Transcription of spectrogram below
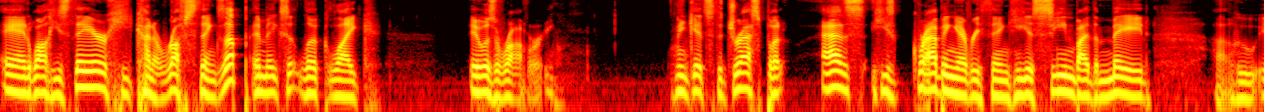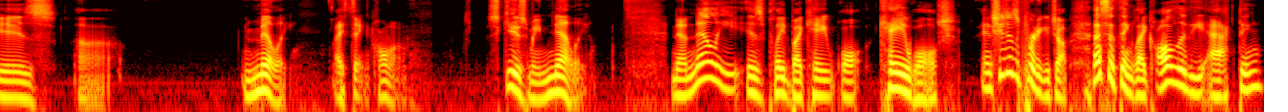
And while he's there, he kind of roughs things up and makes it look like it was a robbery. He gets the dress, but as he's grabbing everything, he is seen by the maid, uh, who is uh, Millie, I think. Hold on. Excuse me, Nellie. Now, Nellie is played by Kay, Wal- Kay Walsh, and she does a pretty good job. That's the thing, like all of the acting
